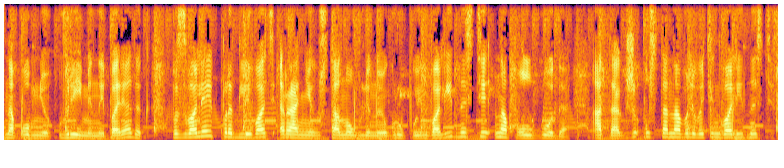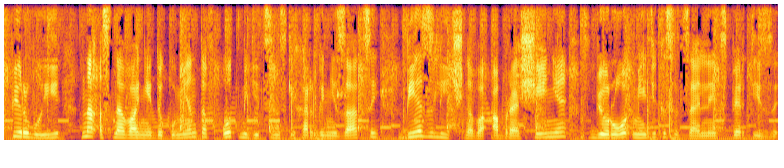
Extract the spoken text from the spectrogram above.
Напомню, временный порядок позволяет продлевать ранее установленную группу инвалидности на полгода, а также устанавливать инвалидность впервые на основании документов от медицинских организаций без личного обращения в Бюро медико-социальной экспертизы.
